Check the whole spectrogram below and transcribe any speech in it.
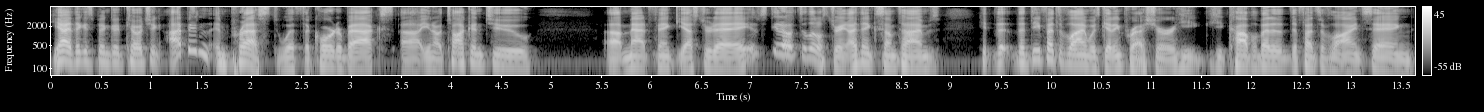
Yeah, I think it's been good coaching. I've been impressed with the quarterbacks. Uh, you know, talking to uh, Matt Fink yesterday, it's you know it's a little strange. I think sometimes the, the defensive line was getting pressure. He he complimented the defensive line, saying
